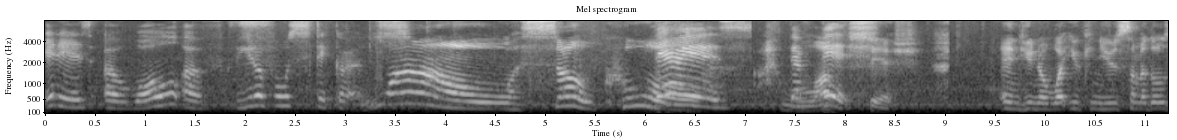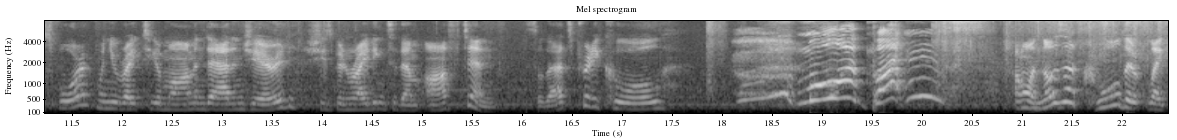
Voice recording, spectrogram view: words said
It is a wall of beautiful stickers. Wow, so cool. There is I the love fish. fish. And you know what you can use some of those for? When you write to your mom and dad and Jared. She's been writing to them often. So that's pretty cool. More buttons! Oh, and those are cool. They're like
